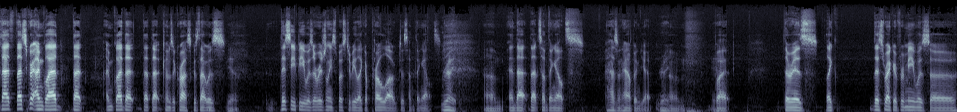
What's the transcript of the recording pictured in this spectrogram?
that's that's great I'm glad that I'm glad that that that comes across because that was yeah, this EP was originally supposed to be like a prologue to something else right, um, and that that something else hasn't happened yet. Right. Um, Yeah. But there is like this record for me was uh,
